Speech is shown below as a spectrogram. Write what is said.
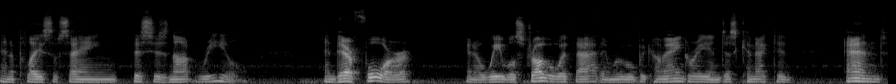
in a place of saying, This is not real. And therefore, you know, we will struggle with that and we will become angry and disconnected and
